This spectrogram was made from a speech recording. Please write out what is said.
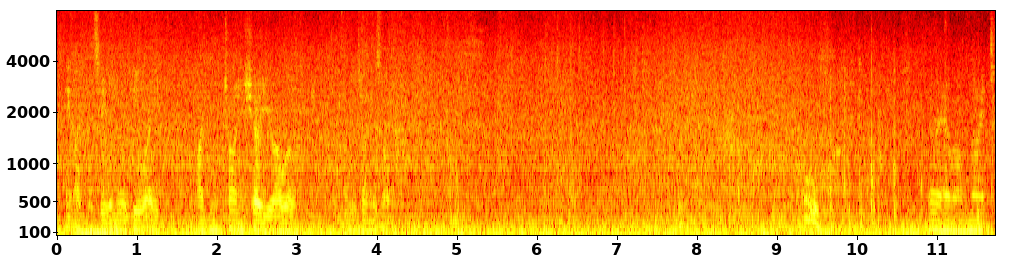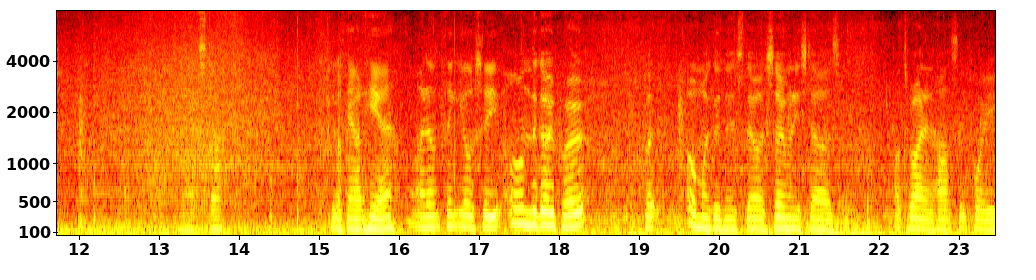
I think I can see the Milky Way. I can try and show you, I will. Let me turn this off. There we have our night, night stuff. If you look out here, I don't think you'll see on the GoPro, but oh my goodness, there are so many stars. I'll try and enhance it for you.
